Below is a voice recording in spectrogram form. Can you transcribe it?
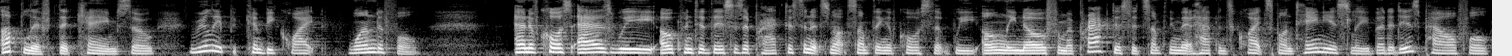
uplift that came. So, really, it can be quite wonderful. And of course, as we open to this as a practice, and it's not something, of course, that we only know from a practice, it's something that happens quite spontaneously, but it is powerful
